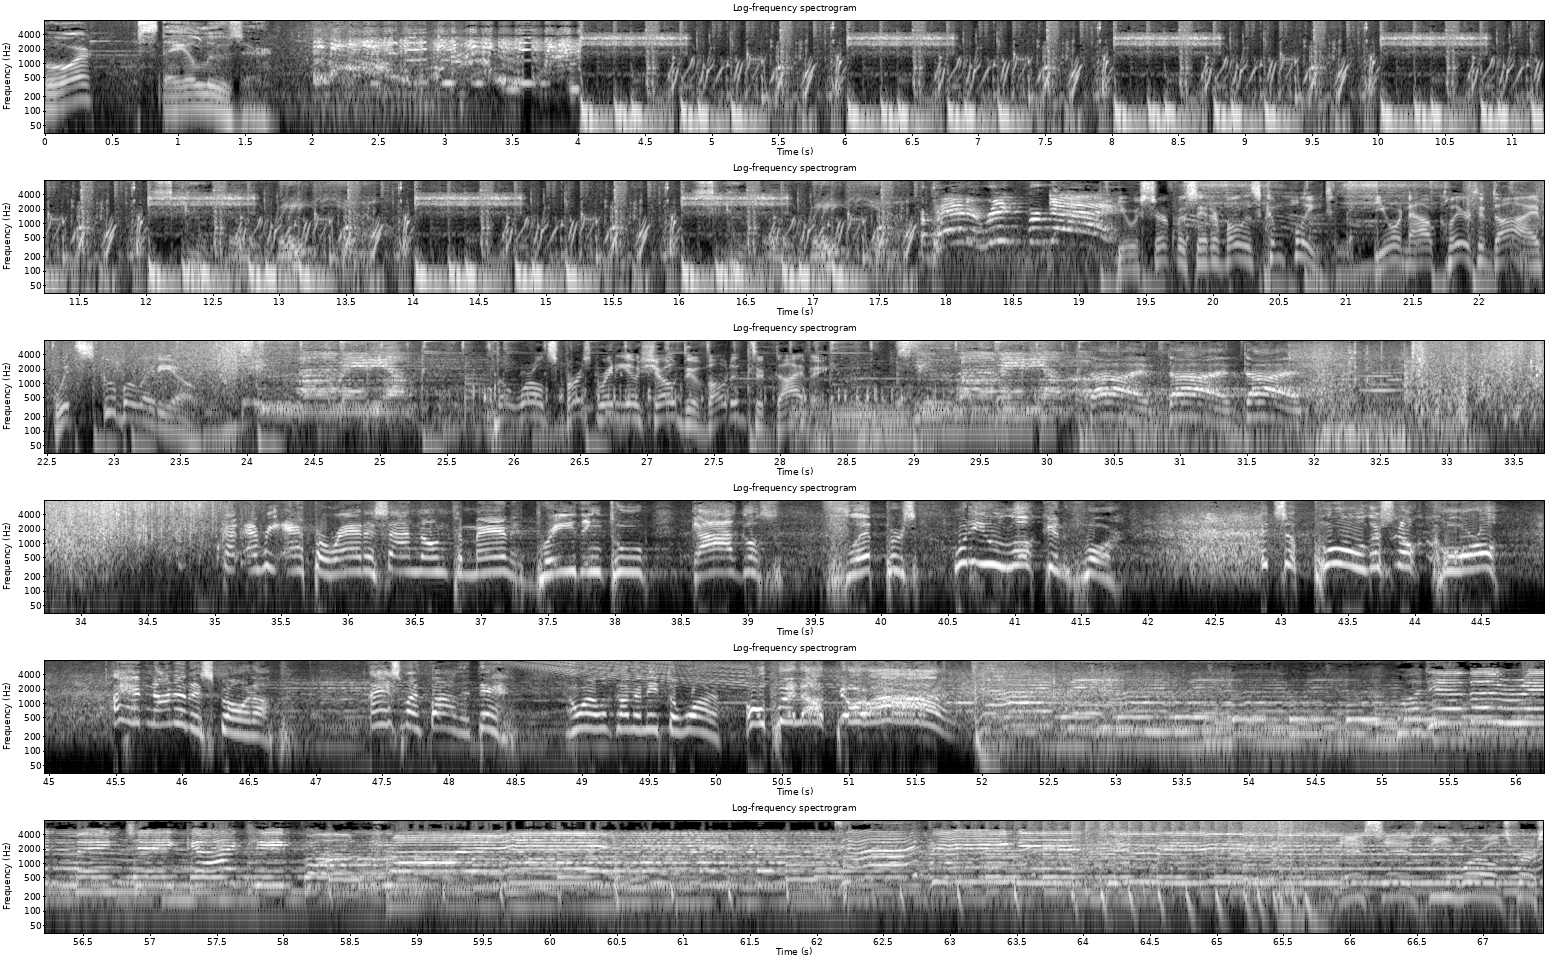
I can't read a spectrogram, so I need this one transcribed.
or stay a loser. Scuba radio. Scuba radio. Prepare to rig for dive! Your surface interval is complete. You're now clear to dive with Scuba Radio. Scuba Radio. The world's first radio show devoted to diving. Scuba Radio. Dive, dive, dive. Got every apparatus I known to man breathing tube, goggles, flippers. What are you looking for? It's a pool, there's no coral. I had none of this growing up. I asked my father, Dad, I want to look underneath the water. Open up your eyes! Whatever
